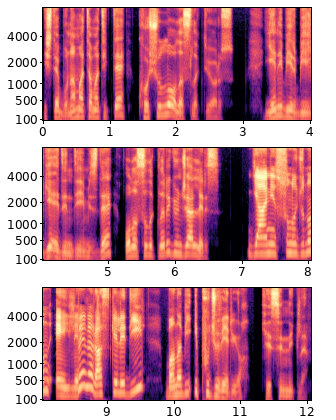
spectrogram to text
İşte buna matematikte koşullu olasılık diyoruz. Yeni bir bilgi edindiğimizde olasılıkları güncelleriz. Yani sunucunun eylemi rastgele değil, bana bir ipucu veriyor. Kesinlikle.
